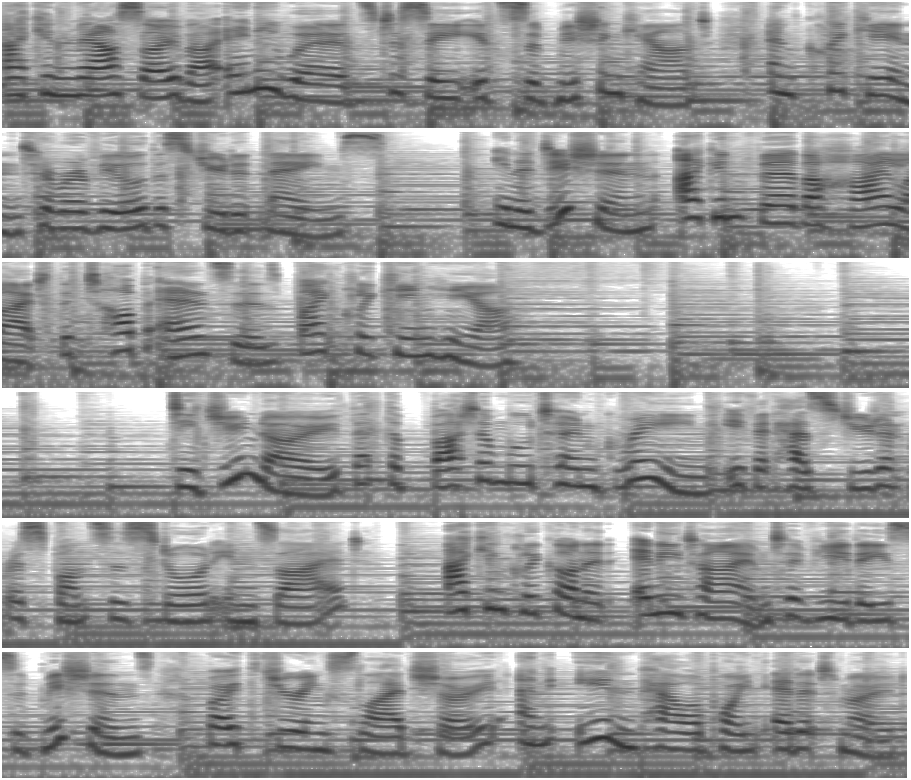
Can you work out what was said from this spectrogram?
I can mouse over any words to see its submission count and click in to reveal the student names. In addition, I can further highlight the top answers by clicking here. Did you know that the button will turn green if it has student responses stored inside? I can click on it anytime to view these submissions, both during slideshow and in PowerPoint edit mode.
